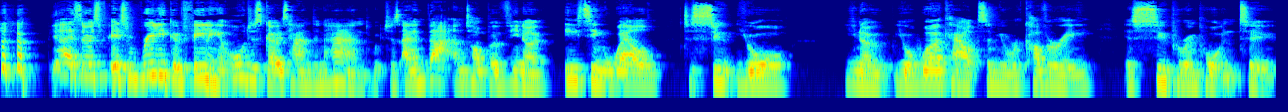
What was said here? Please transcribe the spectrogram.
yeah, so it's it's really good feeling. It all just goes hand in hand, which is and that on top of you know eating well to suit your you know your workouts and your recovery is super important too.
